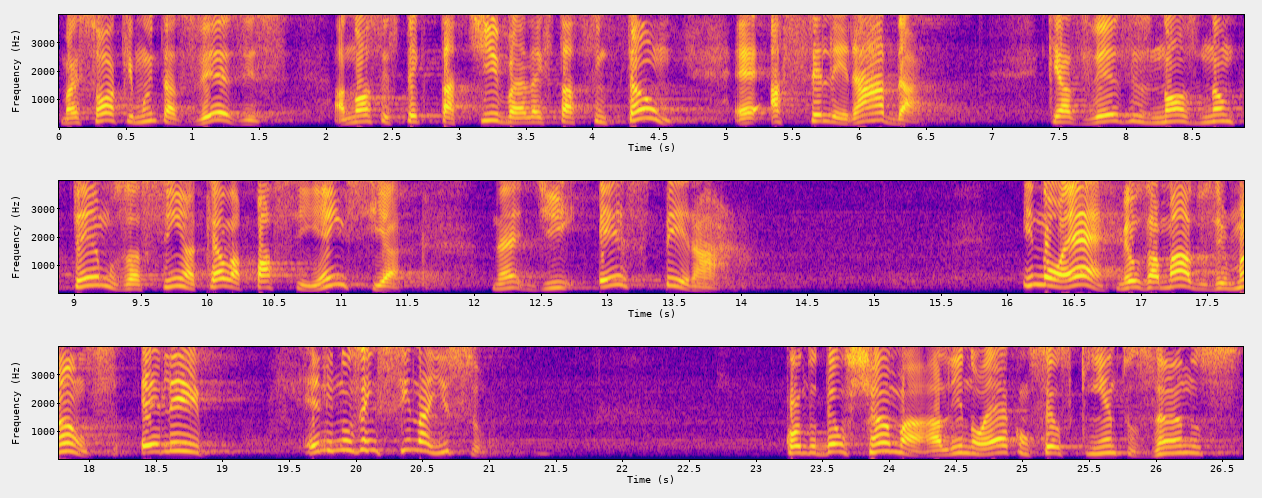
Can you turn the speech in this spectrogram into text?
Mas só que muitas vezes a nossa expectativa ela está assim tão é, acelerada que às vezes nós não temos assim aquela paciência né, de esperar. E Noé, meus amados irmãos, ele, ele nos ensina isso. Quando Deus chama ali Noé com seus 500 anos,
